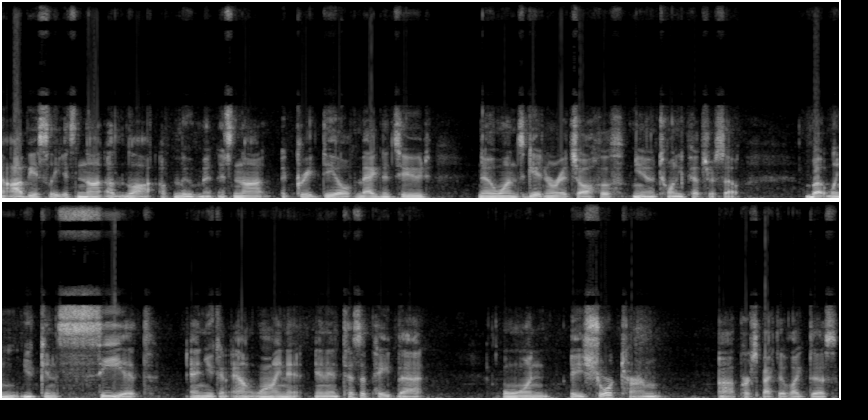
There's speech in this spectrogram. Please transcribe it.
now obviously it's not a lot of movement. It's not a great deal of magnitude. No one's getting rich off of you know 20 pips or so. But when you can see it and you can outline it and anticipate that on a short term uh, perspective like this,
